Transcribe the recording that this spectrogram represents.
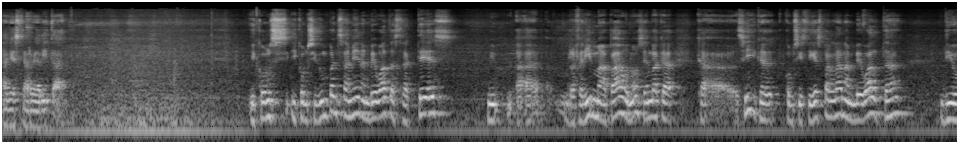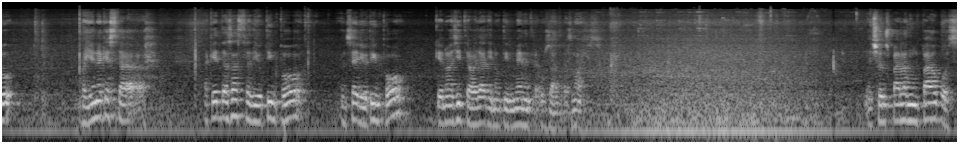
a aquesta realitat. I com si, i com si d'un pensament en veu alta es tractés, referint-me a Pau, no? sembla que, que, sí, que com si estigués parlant en veu alta, diu, veient aquesta, aquest desastre, diu, tinc por, en sèrio, tinc por que no hagi treballat inútilment entre vosaltres, nois. Això ens parla d'un Pau, doncs,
